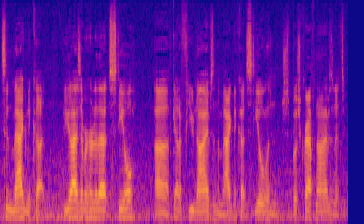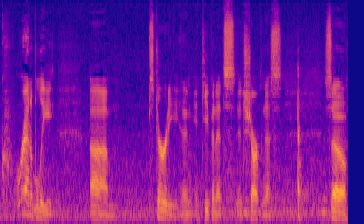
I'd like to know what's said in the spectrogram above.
It's in MagnaCut. You guys ever heard of that steel? Uh, I've got a few knives in the MagnaCut steel and just bushcraft knives, and it's incredibly um, sturdy and, and, keeping its its sharpness. So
